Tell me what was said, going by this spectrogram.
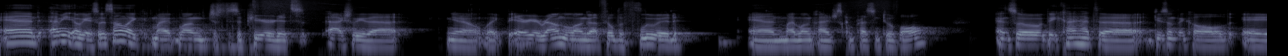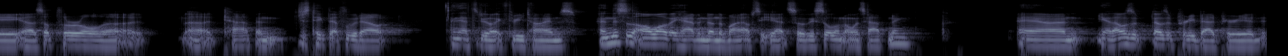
And I mean, okay, so it's not like my lung just disappeared. It's actually that, you know, like the area around the lung got filled with fluid and my lung kind of just compressed into a ball. And so they kind of had to do something called a, a subpleural uh, uh, tap and just take that fluid out. And they had to do it like three times. And this is all while they haven't done the biopsy yet, so they still don't know what's happening. And yeah, that was a that was a pretty bad period.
